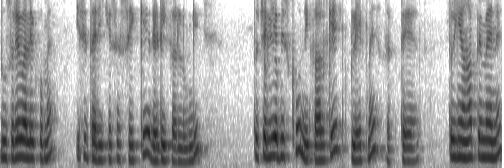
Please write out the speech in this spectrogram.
दूसरे वाले को मैं इसी तरीके से सेक के रेडी कर लूँगी। तो चलिए अब इसको निकाल के प्लेट में रखते हैं। तो यहाँ पे मैंने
